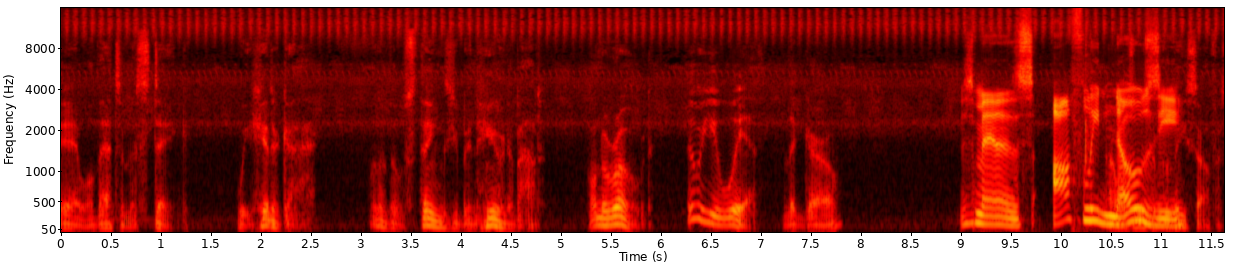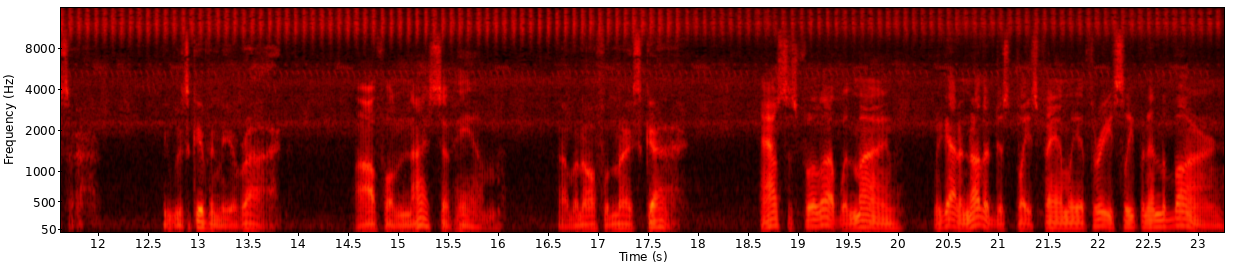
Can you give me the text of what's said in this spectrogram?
Yeah, well, that's a mistake. We hit a guy. One of those things you've been hearing about. On the road. Who are you with? The girl? This man is awfully I was with a nosy. police officer. He was giving me a ride. Awful nice of him. I'm an awful nice guy. House is full up with mine. We got another displaced family of three sleeping in the barn.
